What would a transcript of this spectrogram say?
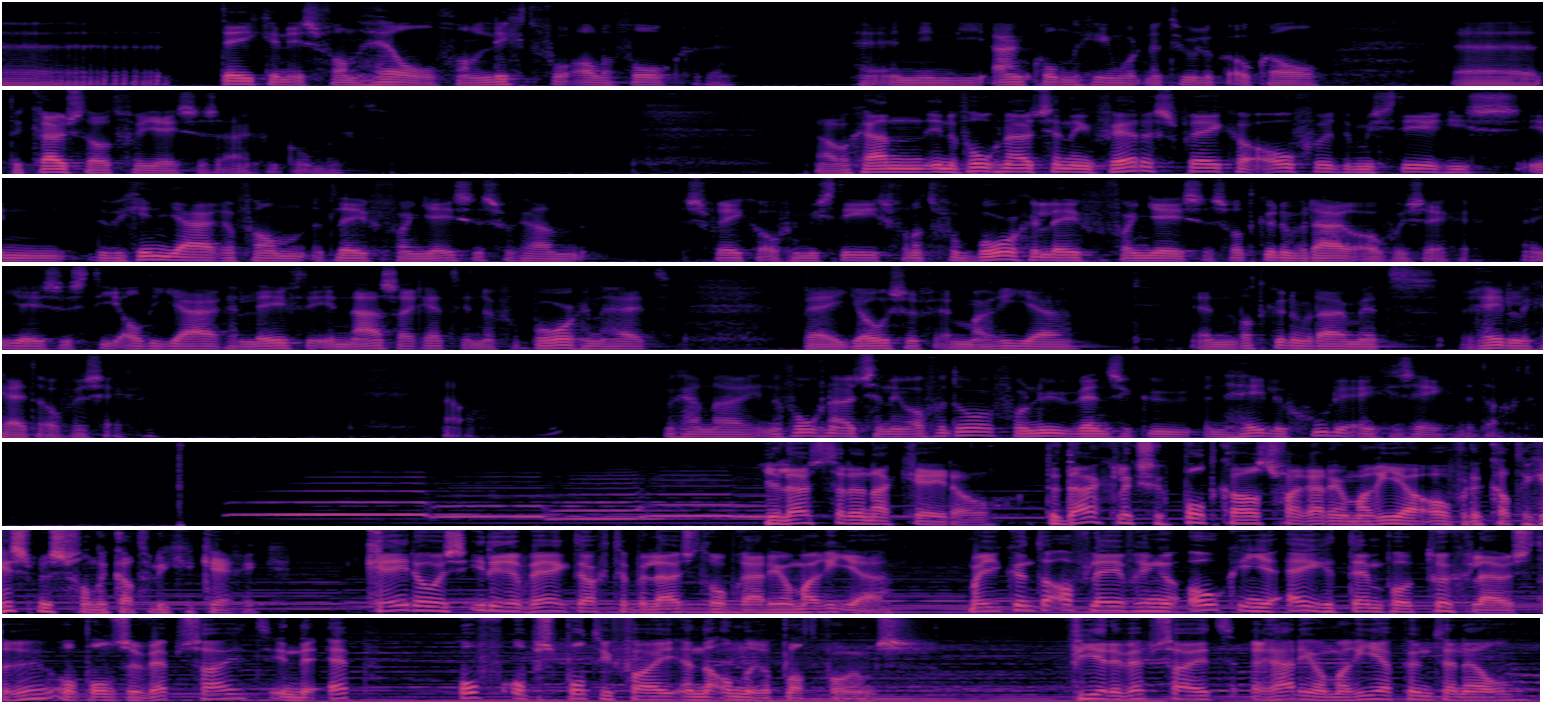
teken is van hel, van licht voor alle volkeren. En in die aankondiging wordt natuurlijk ook al uh, de kruisdood van Jezus aangekondigd. Nou, we gaan in de volgende uitzending verder spreken over de mysteries in de beginjaren van het leven van Jezus. We gaan spreken over de mysteries van het verborgen leven van Jezus. Wat kunnen we daarover zeggen? Jezus die al die jaren leefde in Nazareth in de verborgenheid bij Jozef en Maria. En wat kunnen we daar met redelijkheid over zeggen? We gaan daar in de volgende uitzending over door. Voor nu wens ik u een hele goede en gezegende dag toe. Je luisterde naar Credo, de dagelijkse podcast van Radio Maria over de catechismus van de Katholieke Kerk. Credo is iedere werkdag te beluisteren op Radio Maria. Maar je kunt de afleveringen ook in je eigen tempo terugluisteren op onze website, in de app of op Spotify en de andere platforms. Via de website radiomaria.nl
